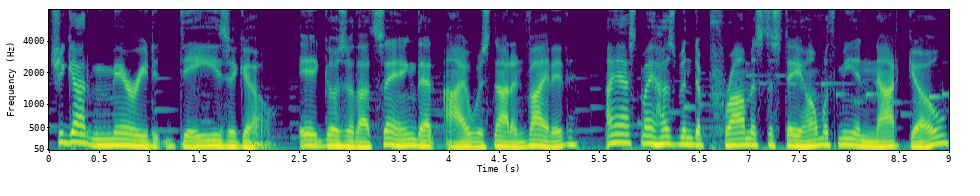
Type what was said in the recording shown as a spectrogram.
She got married days ago. It goes without saying that I was not invited. I asked my husband to promise to stay home with me and not go.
